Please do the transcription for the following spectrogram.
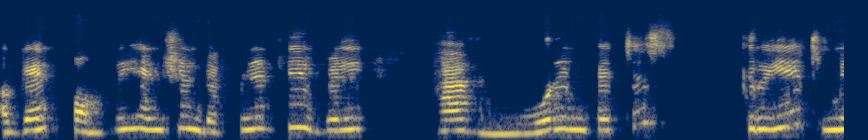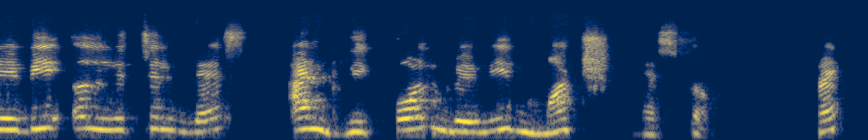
Again, comprehension definitely will have more impetus create maybe a little less and recall maybe much lesser, right?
